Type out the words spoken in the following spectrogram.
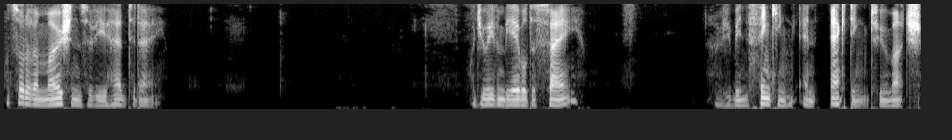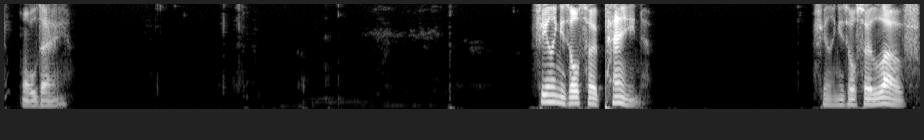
What sort of emotions have you had today? Would you even be able to say? Have you been thinking and acting too much all day? Feeling is also pain. Feeling is also love.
